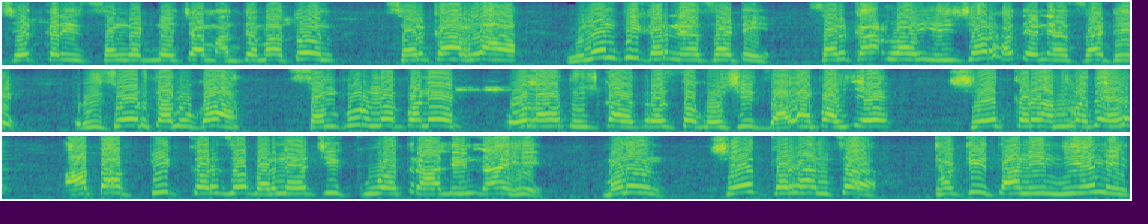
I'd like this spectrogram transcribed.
शेतकरी संघटनेच्या माध्यमातून सरकारला विनंती करण्यासाठी सरकारला इशारा देण्यासाठी रिसोड तालुका संपूर्णपणे ओला दुष्काळग्रस्त घोषित झाला पाहिजे. शेतकऱ्यांमध्ये आता पीक कर्ज भरण्याची कुवत राहिली नाही. म्हणून शेतकऱ्यांचं थकीत आणि नियमित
